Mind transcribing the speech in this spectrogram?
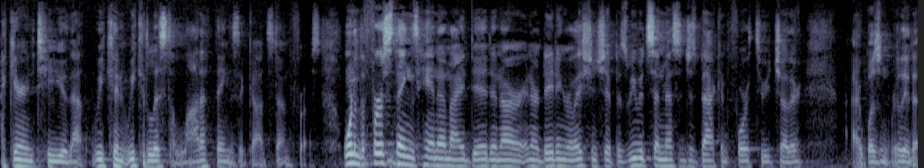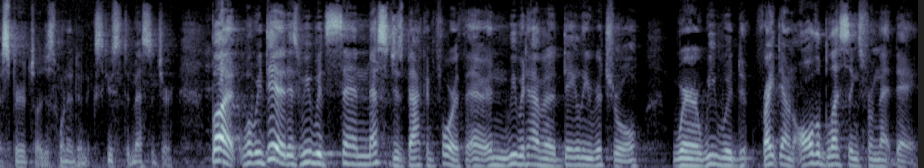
I guarantee you that we can we could list a lot of things that God's done for us. One of the first things Hannah and I did in our in our dating relationship is we would send messages back and forth to each other. I wasn't really that spiritual. I just wanted an excuse to message her. But what we did is we would send messages back and forth, uh, and we would have a daily ritual where we would write down all the blessings from that day.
